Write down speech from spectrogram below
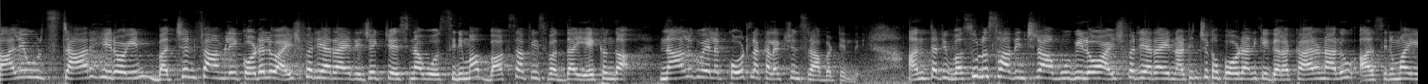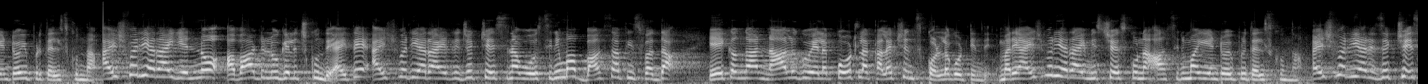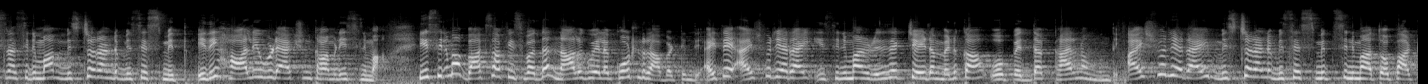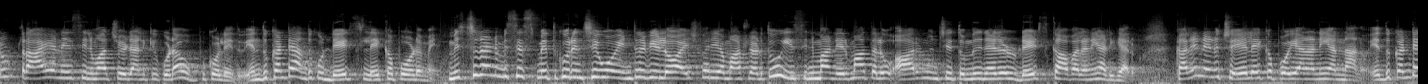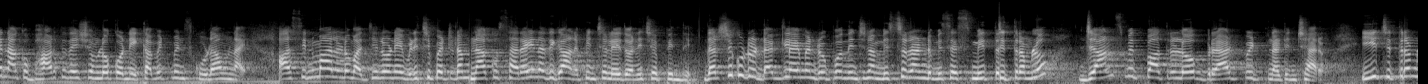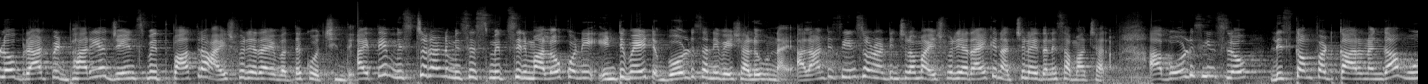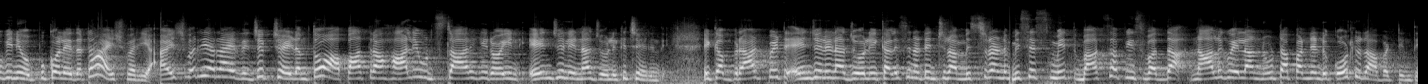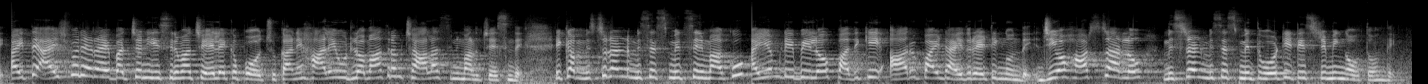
Bollywood star heroine Bachchan family కోడలు Aishwarya Rai reject చేసిన ఓ cinema box office వద్ద ఏకంగా నాలుగు వేల కోట్ల కలెక్షన్స్ రాబట్టింది. అంతటి వసూలు సాధించిన ఆ మూవీలో ఐశ్వర్యారాయ్ నటించకపోవడానికి గల కారణాలు ఆ సినిమా ఏంటో ఇప్పుడు తెలుసుకుందాం. ఐశ్వర్యారాయ్ ఎన్నో అవార్డులు గెలుచుకుంది. అయితే ఐశ్వర్యారాయ్ రిజెక్ట్ చేసిన ఓ సినిమా బాక్సాఫీస్ వద్ద ఏకంగా నాలుగు వేల కోట్ల కలెక్షన్స్ కొల్లగొట్టింది. మరి ఐశ్వర్య రాయ్ మిస్ చేసుకున్న ఆ సినిమా ఏంటో ఇప్పుడు తెలుసుకుందాం. ఐశ్వర్య రిజెక్ట్ చేసిన cinema mister and missus Smith. ఇది హాలీవుడ్ యాక్షన్ కామెడీ సినిమా. ఈ సినిమా బాక్సాఫీస్ వద్ద నాలుగు వేల కోట్లు రాబట్టింది. అయితే ఐశ్వర్య రాయ్ ఈ సినిమాను రిజెక్ట్ చేయడం వెనుక ఓ పెద్ద కారణం ఉంది. Aishwarya Rai Mr and Mrs Smith సినిమాతో పాటు ట్రాయ్ అనే సినిమా చేయడానికి కూడా ఒప్పుకోలేదు. ఎందుకంటే అందుకు డేట్స్ లేకపోవడమే. మిస్టర్ అండ్ మిస్సెస్ స్మిత్ గురించి ఓ ఇంటర్వ్యూలో ఐశ్వర్య మాట్లాడుతూ ఈ సినిమా నిర్మాణ నిర్మాతలు ఆరు నుంచి తొమ్మిది నెలలు డేట్స్ కావాలని అడిగారు. కానీ నేను చేయలేకపోయానని అన్నాను. ఎందుకంటే నాకు భారతదేశంలో కొన్ని కమిట్మెంట్స్ కూడా ఉన్నాయి. ఆ సినిమాలను మధ్యలోనే విడిచిపెట్టడం నాకు సరైనదిగా అనిపించలేదు అని చెప్పింది. దర్శకుడు డగ్ లైమన్ రూపొందించిన మిస్టర్ అండ్ మిసెస్ స్మిత్ చిత్రంలో జాన్ స్మిత్ పాత్రలో బ్రాడ్ పిట్ నటించారు. ఈ చిత్రంలో బ్రాడ్ పిట్ భార్య జేన్ స్మిత్ పాత్ర ఐశ్వర్యరాయ్ వద్దకు వచ్చింది. అయితే మిస్టర్ అండ్ మిసెస్ స్మిత్ సినిమాలో కొన్ని ఇంటిమేట్ బోల్డ్ సన్నివేశాలు ఉన్నాయి. అలాంటి సీన్స్లో నటించడం ఐశ్వర్యరాయ్కి నచ్చలేదని సమాచారం. ఆ బోల్డ్ సీన్స్లో డిస్కంఫర్ట్ కారణంగా మూవీని ఒప్పుకోలేదట ఐశ్వర్య. ఐశ్వర్యరాయ్ రిజెక్ట్ చేయడంతో ఆ పాత్ర హాలీవుడ్ స్టార్ హీరోయిన్ ఏంజెలినా జోలీకి చేరింది. ఇక బ్రాడ్ పిట్ ఏంజెలినా జోలీ కలిసి నటించిన Mr and Mrs Smith box office వద్ద నాలుగు వేల నూట పన్నెండు కోట్లు రాబట్టింది. అయితే ఐశ్వర్య రాయ్ బచ్చన్ ఈ సినిమా చేయలేకపోవచ్చు కానీ హాలీవుడ్లో మాత్రం చాలా సినిమాలు చేసింది. ఇక మిస్టర్ అండ్ మిసెస్ స్మిత్ సినిమాకు ఐఎండిబిలో పదికి ఆరు పాయింట్ ఐదు రేటింగ్ ఉంది. Jio హాట్స్టార్లో Mr and Mrs Smith OTT streaming అవుతోంది.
